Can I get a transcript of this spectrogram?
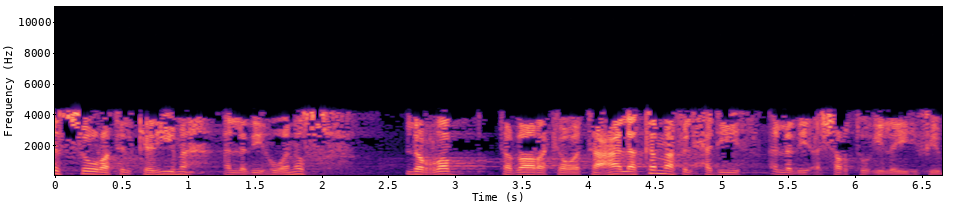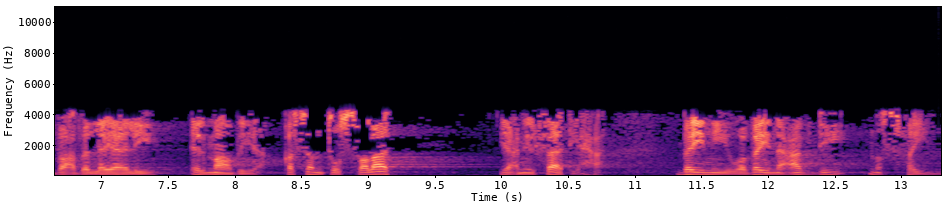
السورة الكريمة الذي هو نصف للرب تبارك وتعالى كما في الحديث الذي أشرت إليه في بعض الليالي الماضية. قسمت الصلاة يعني الفاتحة بيني وبين عبدي نصفين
